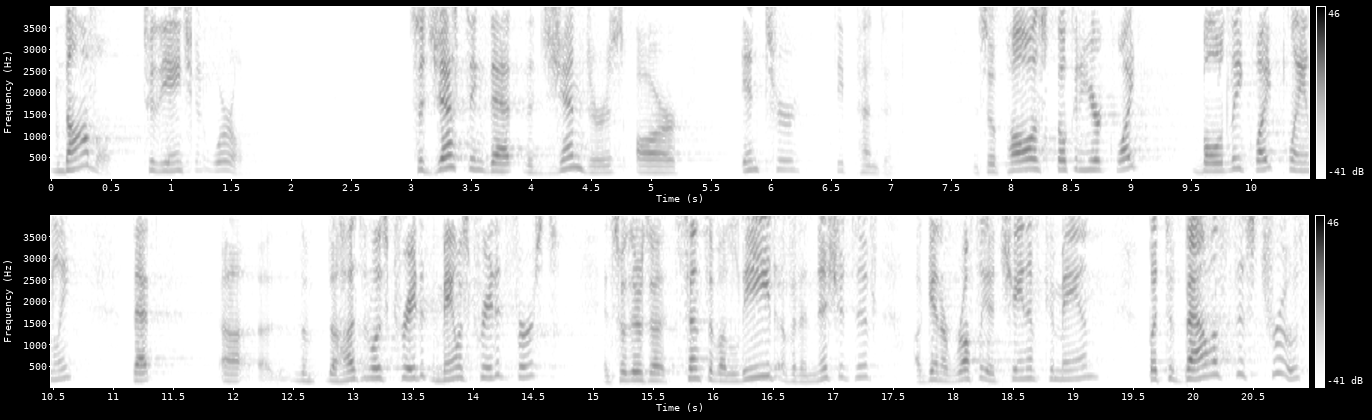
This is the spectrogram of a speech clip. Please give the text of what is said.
novel to the ancient world, suggesting that the genders are interdependent. And so Paul has spoken here quite boldly, quite plainly, that uh, the, the husband was created, the man was created first. And so there's a sense of a lead, of an initiative, again, a, roughly a chain of command. But to balance this truth,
